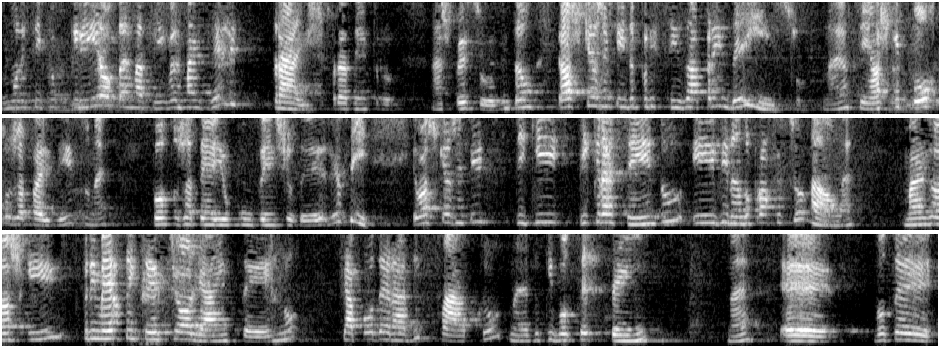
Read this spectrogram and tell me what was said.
o município cria alternativas, mas ele traz para dentro as pessoas. Então, eu acho que a gente ainda precisa aprender isso, né? Assim, acho que Porto já faz isso, né? Porto já tem aí o convênio dele. Assim, eu acho que a gente tem que ir crescendo e virando profissional, né? Mas eu acho que primeiro tem que ter esse olhar interno, se apoderar de fato, né, do que você tem, né? É, você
